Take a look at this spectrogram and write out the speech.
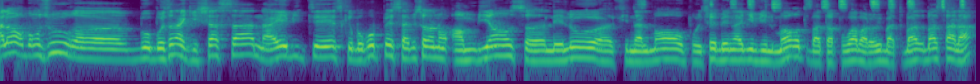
Alors bonjour, euh, boza na Kinshasa, na ebité, est-ce que boko pesa biso na ambiance euh, lelo euh, finalement opposition ebengaki ville morte, bato pouvoir balobi bato basala.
